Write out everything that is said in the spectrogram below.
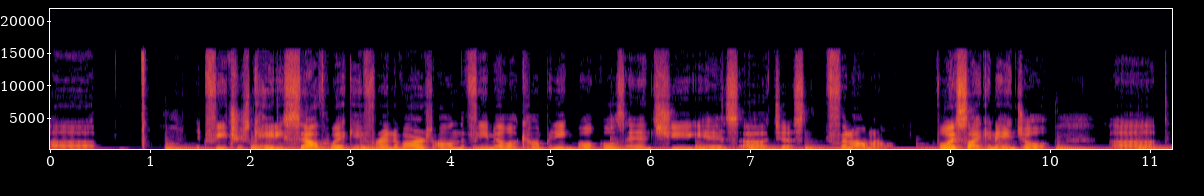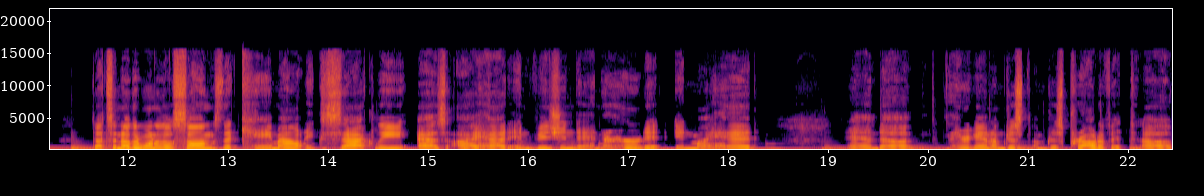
Uh, it features Katie Southwick, a friend of ours, on the female accompanying vocals, and she is uh, just phenomenal. Voice like an angel. Uh, that's another one of those songs that came out exactly as I had envisioned and heard it in my head. And uh, here again, I'm just I'm just proud of it, uh,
